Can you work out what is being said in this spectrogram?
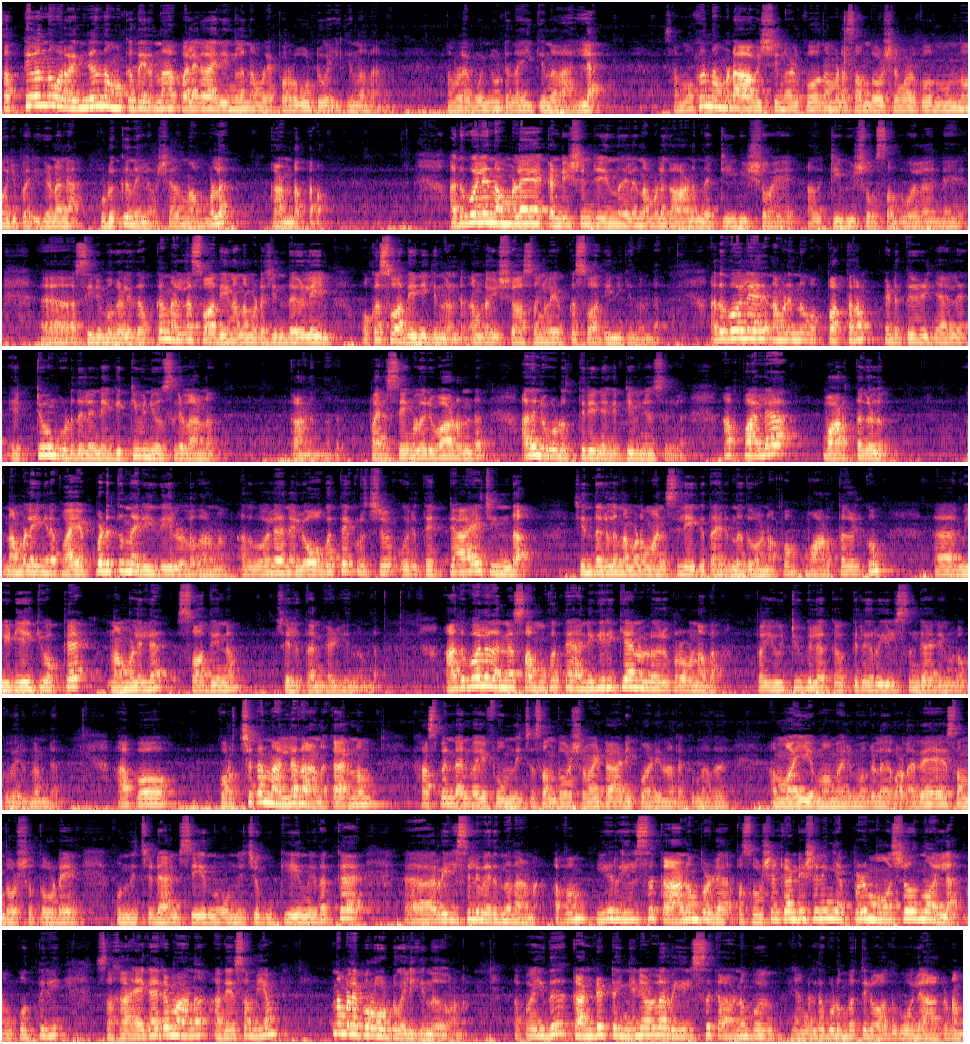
സത്യമെന്ന് പറഞ്ഞ് നമുക്ക് തരുന്ന പല കാര്യങ്ങളും നമ്മളെ പുറകോട്ട് വലിക്കുന്നതാണ്. നമ്മളെ മുന്നോട്ട് നയിക്കുന്നതല്ല. സമൂഹം നമ്മുടെ ആവശ്യങ്ങൾക്കോ നമ്മുടെ സന്തോഷങ്ങൾക്കോ ഒന്നും ഒരു പരിഗണന കൊടുക്കുന്നില്ല. പക്ഷെ അത് നമ്മൾ കണ്ടെത്തണം. അതുപോലെ നമ്മളെ കണ്ടീഷൻ ചെയ്യുന്നതിൽ നമ്മൾ കാണുന്ന ടി വി ഷോയെ അത് ടി വി ഷോസ് അതുപോലെ തന്നെ സിനിമകൾ ഇതൊക്കെ നല്ല സ്വാധീനം നമ്മുടെ ചിന്തകളെയും ഒക്കെ സ്വാധീനിക്കുന്നുണ്ട്. നമ്മുടെ വിശ്വാസങ്ങളെയൊക്കെ സ്വാധീനിക്കുന്നുണ്ട്. അതുപോലെ നമ്മളിന്ന് പത്രം എടുത്തു കഴിഞ്ഞാൽ ഏറ്റവും കൂടുതൽ നെഗറ്റീവ് ന്യൂസുകളാണ് കാണുന്നത്. പരസ്യങ്ങൾ ഒരുപാടുണ്ട് അതിന്റെ കൂടെ ഒത്തിരി നെഗറ്റീവ് ന്യൂസുകൾ ആ പല വാർത്തകളും നമ്മളെ ഇങ്ങനെ ഭയപ്പെടുത്തുന്ന രീതിയിലുള്ളതാണ്. അതുപോലെ തന്നെ ലോകത്തെക്കുറിച്ച് ഒരു തെറ്റായ ചിന്ത ചിന്തകൾ നമ്മുടെ മനസ്സിലേക്ക് തരുന്നതുമാണ്. അപ്പം വാർത്തകൾക്കും മീഡിയയ്ക്കും ഒക്കെ നമ്മളിൽ സ്വാധീനം ചെലുത്താൻ കഴിയുന്നുണ്ട്. അതുപോലെ തന്നെ സമൂഹത്തെ അനുകരിക്കാനുള്ള ഒരു പ്രവണത ഇപ്പോൾ യൂട്യൂബിലൊക്കെ ഒത്തിരി റീൽസും കാര്യങ്ങളൊക്കെ വരുന്നുണ്ട്. അപ്പോൾ കുറച്ചൊക്കെ നല്ലതാണ്. കാരണം ഹസ്ബൻഡ് ആൻഡ് വൈഫ് ഒന്നിച്ച് സന്തോഷമായിട്ട് ആടിപ്പാടി നടക്കുന്നത് അമ്മായി അമ്മ മരുമകൾ വളരെ സന്തോഷത്തോടെ ഒന്നിച്ച് ഡാൻസ് ചെയ്യുന്നു ഒന്നിച്ച് കുക്ക് ചെയ്യുന്നു. ഇതൊക്കെ റീൽസിൽ വരുന്നതാണ്. അപ്പം ഈ റീൽസ് കാണുമ്പോൾ അപ്പോൾ സോഷ്യൽ കണ്ടീഷനിങ് എപ്പോഴും മോശമൊന്നുമല്ല നമുക്ക് ഒത്തിരി സഹായകരമാണ്. അതേസമയം നമ്മളെ പുറകോട്ട് വലിക്കുന്നതുമാണ്. അപ്പോൾ ഇത് കണ്ടിട്ട് ഇങ്ങനെയുള്ള റീൽസ് കാണുമ്പോൾ ഞങ്ങളുടെ കുടുംബത്തിലും അതുപോലെ ആകണം.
